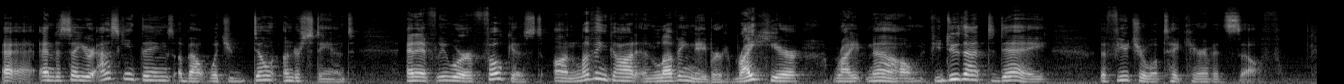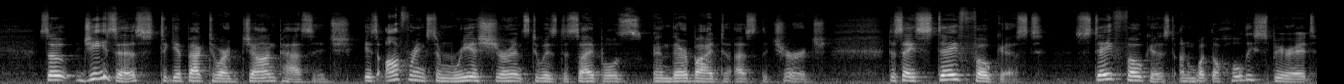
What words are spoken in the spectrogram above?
Uh, and to say you're asking things about what you don't understand. And if we were focused on loving God and loving neighbor right here, right now, if you do that today, the future will take care of itself. So, Jesus, to get back to our John passage, is offering some reassurance to his disciples and thereby to us, the church, to say, stay focused. Stay focused on what the Holy Spirit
